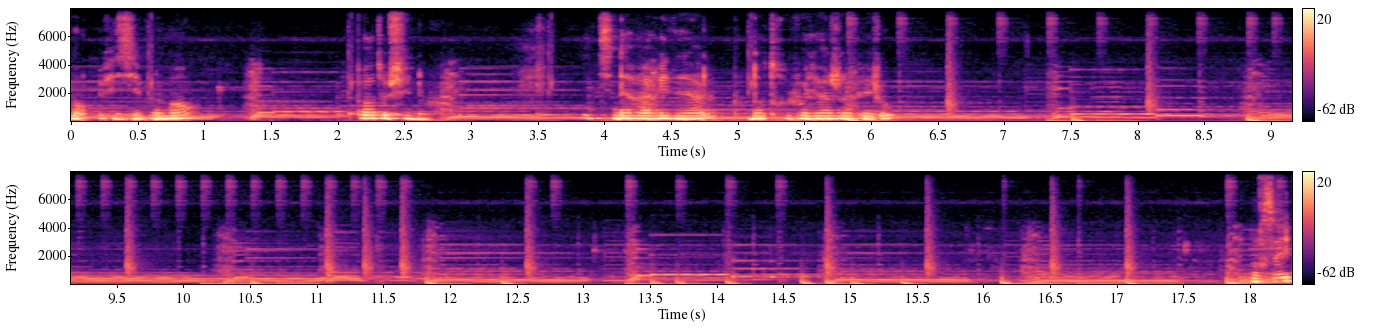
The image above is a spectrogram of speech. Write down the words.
Bon, visiblement, part de chez nous. Itinéraire idéal pour notre voyage à vélo. Marseille.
